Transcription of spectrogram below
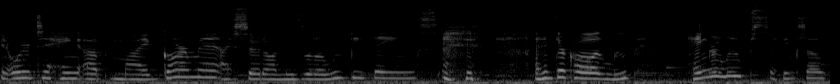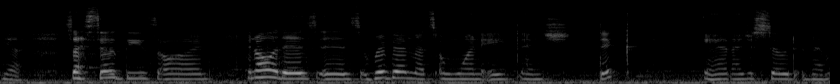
In order to hang up my garment, I sewed on these little loopy things. I think they're called loop hanger loops. I think so. Yeah. So I sewed these on and all it is is ribbon that's a 1 8 inch thick and I just sewed them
